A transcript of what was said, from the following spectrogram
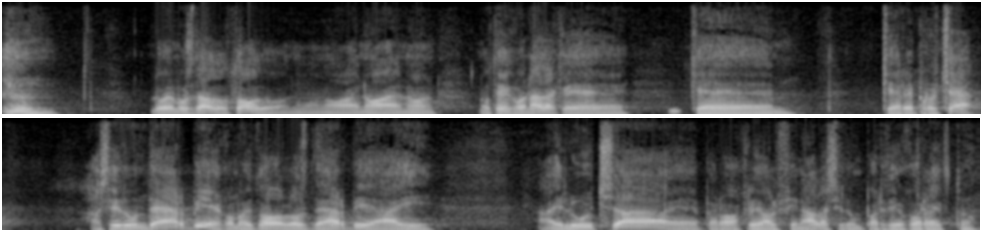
lo hemos dado todo. No, no, no tengo nada que, que, que reprochar. Ha sido un derby, como todos los derbis hay hay lucha, eh, pero creo al final ha sido un partido correcto.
